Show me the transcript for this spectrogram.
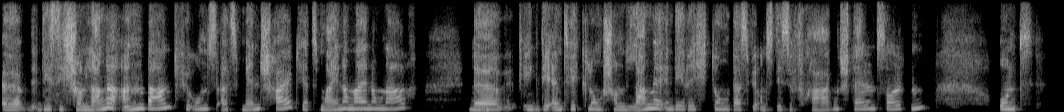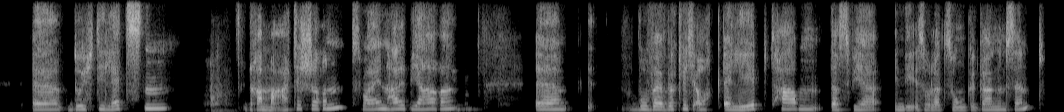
äh, die sich schon lange anbahnt für uns als Menschheit, jetzt meiner Meinung nach, mhm. äh, ging die Entwicklung schon lange in die Richtung, dass wir uns diese Fragen stellen sollten. Und äh, durch die letzten dramatischeren zweieinhalb Jahre, äh, wo wir wirklich auch erlebt haben, dass wir in die Isolation gegangen sind,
